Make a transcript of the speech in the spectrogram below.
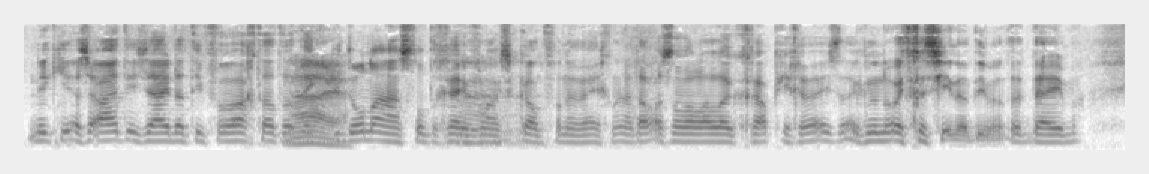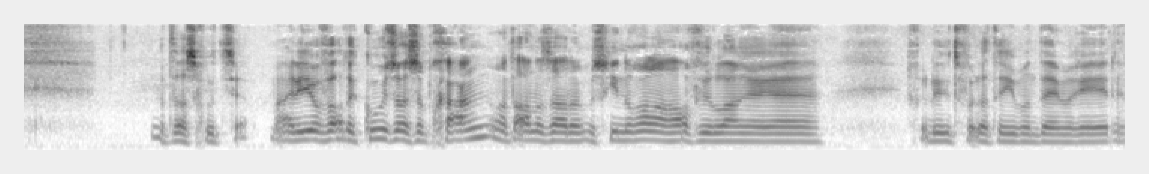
Nicky Azart, die zei dat hij verwacht had dat Ah, ik ja. bidonnen aan stond te geven Ah, langs de kant van de weg. Nou, dat was nog wel een leuk grapje geweest. Dat heb ik nog nooit gezien dat iemand het deed. Maar het was goed zo. Maar in ieder geval, de koers was op gang. Want anders hadden we misschien nog wel een half uur langer eh, geduurd voordat er iemand demareerde.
